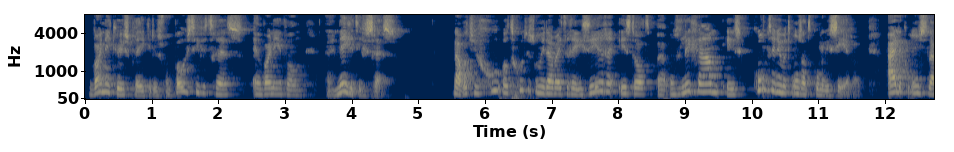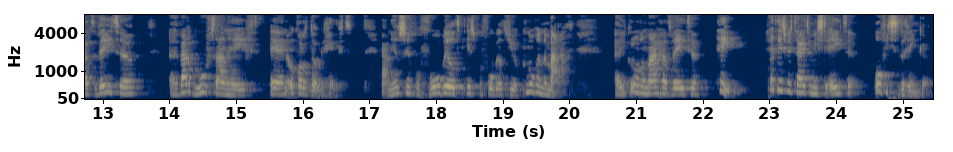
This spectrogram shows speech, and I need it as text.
Wanneer kun je spreken dus van positieve stress en wanneer van uh, negatieve stress? Nou, wat, je goed, wat goed is om je daarbij te realiseren, is dat ons lichaam is continu met ons aan het communiceren. Eigenlijk om ons te laten weten waar het behoefte aan heeft en ook wat het nodig heeft. Nou, een heel simpel voorbeeld is bijvoorbeeld je knorrende maag. Uh, je knorrende maag laat weten: hey, het is weer tijd om iets te eten of iets te drinken.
